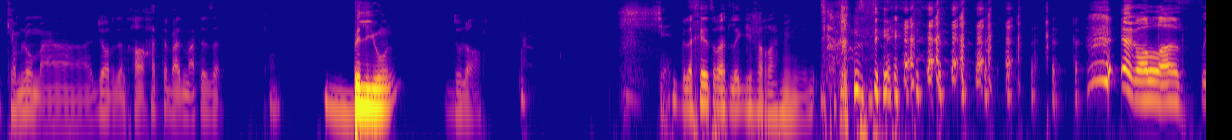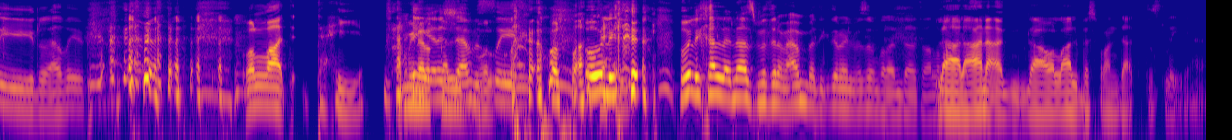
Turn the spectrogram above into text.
يكملون مع جوردن حتى بعد ما اعتزل؟ بليون. دولار. بالأخير تروح تلاقيه في الرحمنيه 250 يا أخي والله الصين العظيم. والله تحية. من والله. الصيني. والله هو اللي. هو اللي خلى ناس مثل محمد يقدرون يلبسون براندات والله. لا لا أنا لا والله ألبس براندات تصليه أنا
